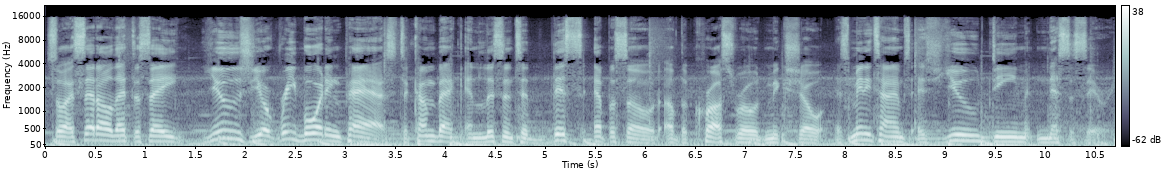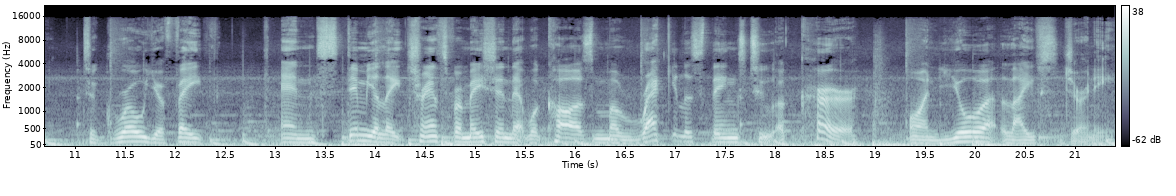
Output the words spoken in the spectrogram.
so I said all that to say use your reboarding pass to come back and listen to this episode of the Crossroad Mix Show as many times as you deem necessary to grow your faith and stimulate transformation that will cause miraculous things to occur on your life's journey.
